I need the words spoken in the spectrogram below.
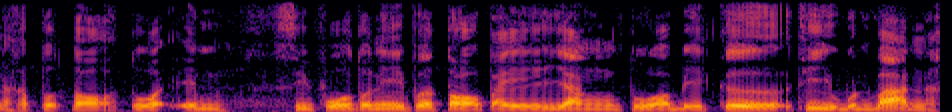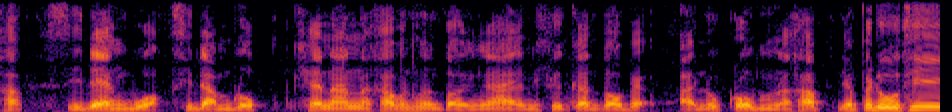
นะครับตัวต่อตัว MC4 ตัวนี้เพื่อต่อไปยังตัวเบรกเกอร์ที่อยู่บนบ้านนะครับสีแดงบวกสีดำลบแค่นั้นนะครับเพื่อนๆต่อง่ายนี่คือการต่อแบบอนุกรมนะครับเดี๋ยวไปดูที่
